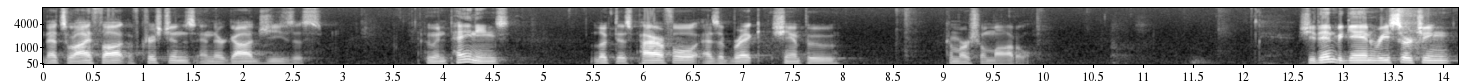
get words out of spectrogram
That's what I thought of Christians and their God Jesus, who in paintings looked as powerful as a Breck shampoo commercial model. She then began researching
